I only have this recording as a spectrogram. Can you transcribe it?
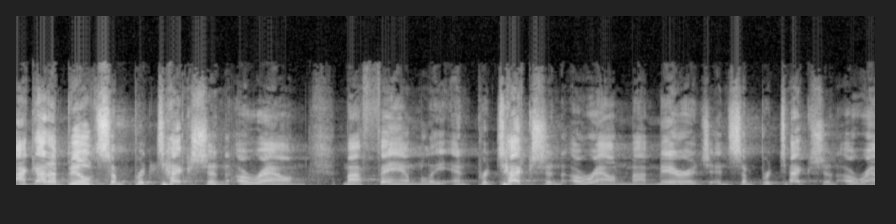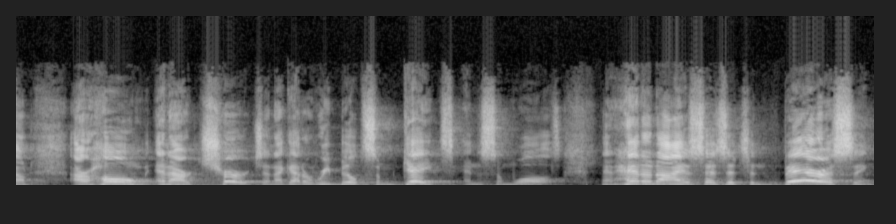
I got to build some protection around my family and protection around my marriage and some protection around our home and our church. And I got to rebuild some gates and some walls. And Hananiah says it's embarrassing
